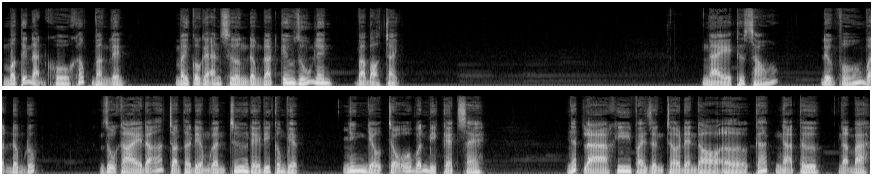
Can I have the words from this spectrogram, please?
Một tiếng đạn khô khốc vang lên. Mấy cô gái ăn sườn đồng loạt kêu rú lên và bỏ chạy. Ngày thứ sáu, đường phố vẫn đông đúc. Dù Khải đã chọn thời điểm gần trưa để đi công việc, nhưng nhiều chỗ vẫn bị kẹt xe. Nhất là khi phải dừng chờ đèn đỏ ở các ngã tư ngã ba.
